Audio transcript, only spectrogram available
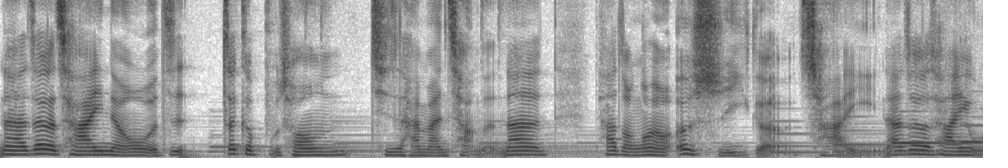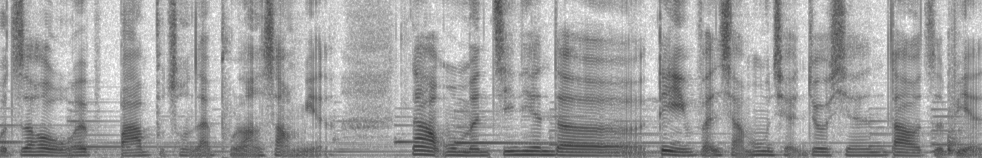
那这个差异呢？我这这个补充其实还蛮长的。那它总共有二十一个差异。那这个差异我之后我会把它补充在普浪上面。那我们今天的电影分享目前就先到这边。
